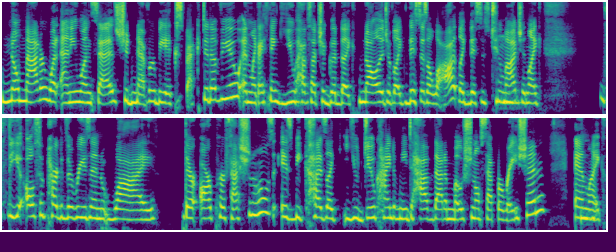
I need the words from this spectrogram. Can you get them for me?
no matter what anyone says should never be expected of you and like i think you have such a good like knowledge of like this is a lot like this is too mm-hmm. much and like the also part of the reason why there are professionals is because like you do kind of need to have that emotional separation and mm-hmm. like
